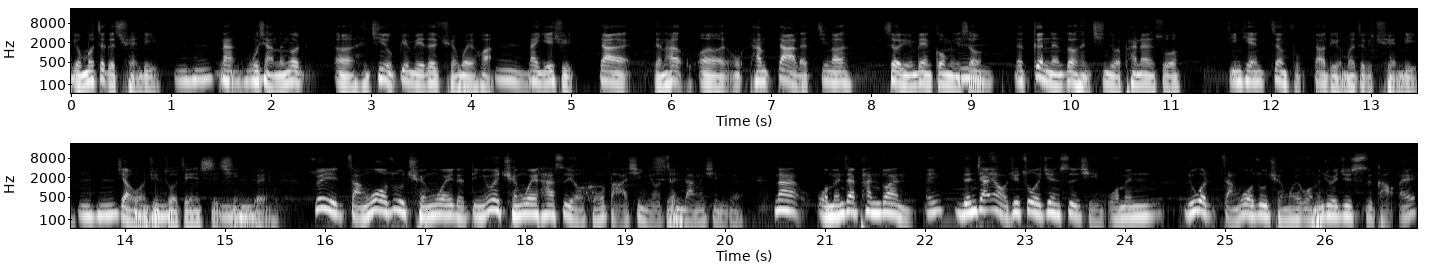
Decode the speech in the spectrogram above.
有没有这个权利？嗯哼那我想能够呃很清楚辨别这个权威的话，嗯。那也许在等他呃他们大了进到社会里面变公民的时候，嗯。那更能够很清楚的判断说，今天政府到底有没有这个权利嗯哼叫我们去做嗯这件事情？嗯对，所以掌握住权威的定义，因为权威它是有合法性、有正当性的。那我们在判断，哎，人家要我去做一件事情，我们如果掌握住权威，我们就会去思考，哎，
